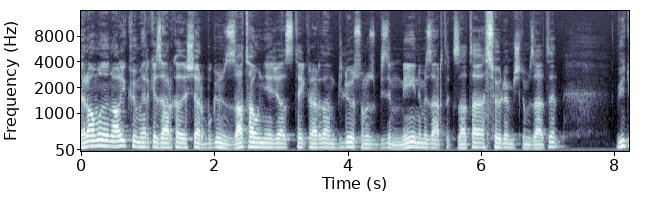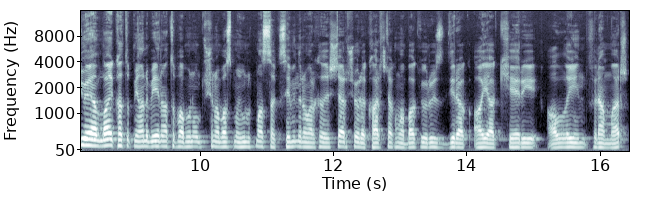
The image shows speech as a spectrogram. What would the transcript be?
Selamun aleyküm herkese arkadaşlar. Bugün Zata oynayacağız. Tekrardan biliyorsunuz bizim main'imiz artık Zata söylemiştim zaten. Videoya like atıp yani beğeni atıp abone ol tuşuna basmayı unutmazsak sevinirim arkadaşlar. Şöyle karşı takıma bakıyoruz. Dirak, Aya, Kerry, Allain falan var.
